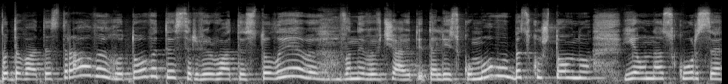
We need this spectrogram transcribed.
подавати страви, готувати, сервірувати столи. Вони вивчають італійську мову безкоштовно. Є у нас курси.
